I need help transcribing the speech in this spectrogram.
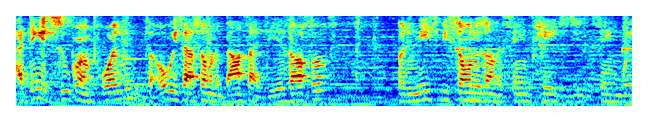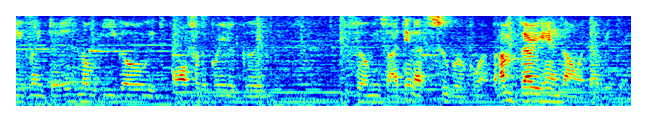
I think it's super important to always have someone to bounce ideas off of, but it needs to be someone who's on the same page as you, the same wavelength. There is no ego, it's all for the greater good. You feel me? So I think that's super important. But I'm very hands on with everything.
